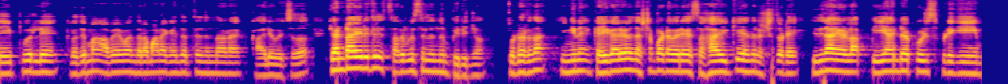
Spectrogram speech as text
ജയ്പൂരിലെ കൃത്രിമ അവയവ നിർമ്മാണ കേന്ദ്രത്തിൽ നിന്നാണ് കാലുവെച്ചത്. രണ്ടായിരത്തിൽ സർവീസിൽ നിന്നും പിരിഞ്ഞു. തുടർന്ന് ഇങ്ങനെ കൈകാര്യങ്ങൾ നഷ്ടപ്പെട്ടവരെ സഹായിക്കുക എന്ന ലക്ഷ്യത്തോടെ ഇതിനായുള്ള പി ആൻഡ് കോഴ്സ് പഠിക്കുകയും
